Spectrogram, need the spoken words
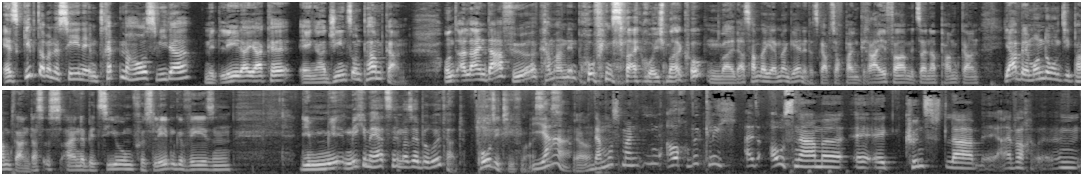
es gibt aber eine Szene im Treppenhaus wieder mit Lederjacke, enger Jeans und Pumpgun. Und allein dafür kann man den Profi 2 ruhig mal gucken, weil das haben wir ja immer gerne. Das gab es ja auch beim Greifer mit seiner Pumpgun. Ja, Belmondo und die Pumpgun, das ist eine Beziehung fürs Leben gewesen, die mi- mich im Herzen immer sehr berührt hat. Positiv meistens. Ja, da muss man ihn auch wirklich als Ausnahmekünstler äh, äh, äh, einfach ähm,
